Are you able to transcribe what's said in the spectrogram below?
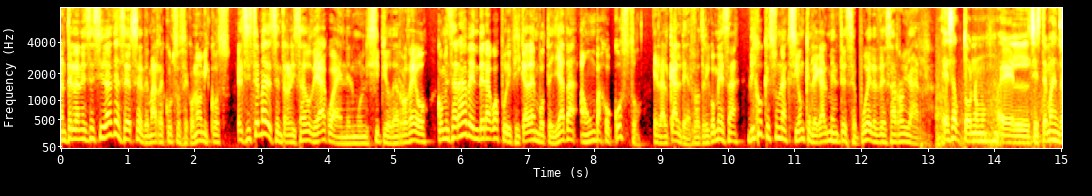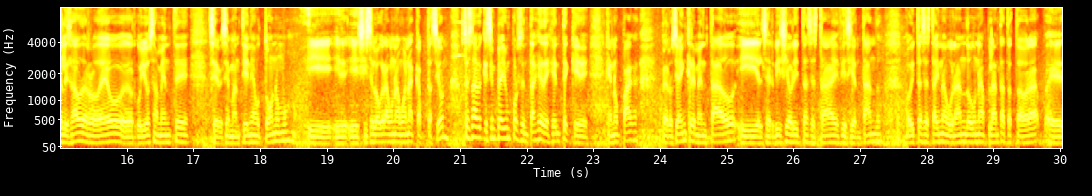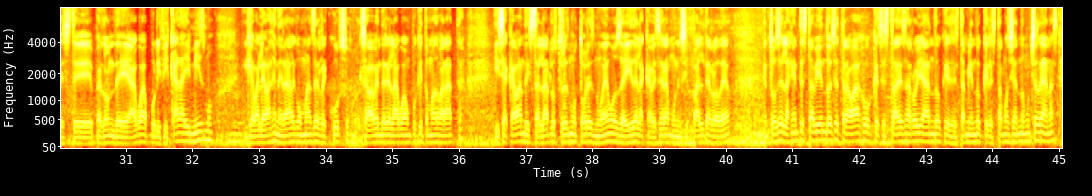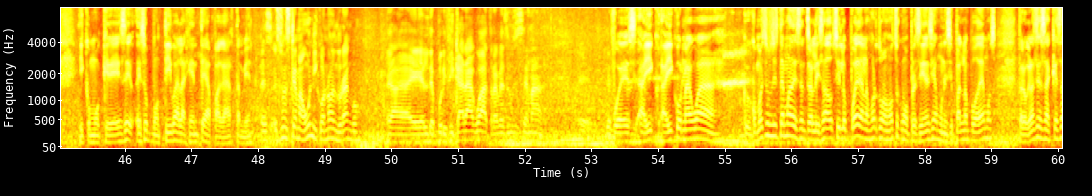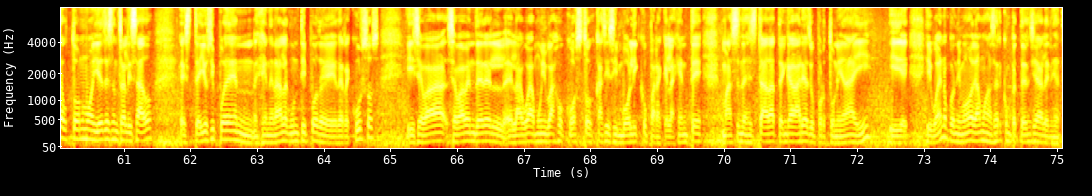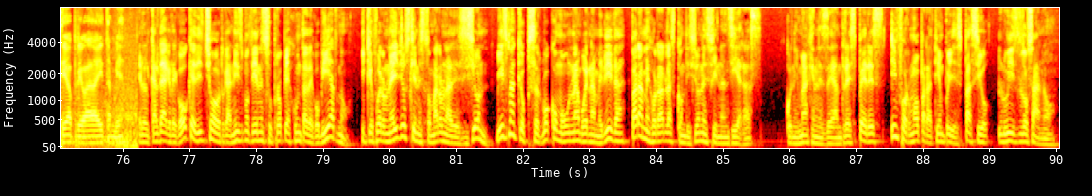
Ante la necesidad de hacerse de más recursos económicos, el sistema descentralizado de agua en el municipio de Rodeo comenzará a vender agua purificada embotellada a un bajo costo. El alcalde, Rodrigo Mesa, dijo que es una acción que legalmente se puede desarrollar. Es autónomo, el sistema centralizado de Rodeo eh, orgullosamente se, mantiene autónomo y, y, sí se logra una buena captación. Usted sabe que siempre hay un porcentaje de gente que, no paga, pero se ha incrementado y el servicio ahorita se está eficientando. Ahorita se está inaugurando una planta tratadora este, perdón, de agua purificada ahí mismo y que le va a generar algo más de recurso. Se va a vender el agua un poquito más barata y se acaban de instalar los tres motores nuevos de ahí de la cabecera municipal de Rodeo. Entonces la gente está viendo ese trabajo que se está desarrollando, que se está viendo que le estamos echando muchas ganas y como que ese, eso motiva a la gente a pagar también. Es, es un esquema único, ¿no? En Durango, eh, el de purificar agua a través de un sistema pues ahí, ahí con agua, como es un sistema descentralizado, sí lo puede. A lo mejor nosotros como presidencia municipal no podemos, pero gracias a que es autónomo y es descentralizado, este, ellos sí pueden generar algún tipo de, recursos y se va, se va a vender el, agua a muy bajo costo, casi simbólico, para que la gente más necesitada tenga áreas de oportunidad ahí. Y, y bueno, pues ni modo le vamos a hacer competencia a la iniciativa privada ahí también. El alcalde agregó que dicho organismo tiene su propia junta de gobierno y que fueron ellos quienes tomaron la decisión, misma que observó como una buena medida para mejorar las condiciones financieras. Con imágenes de Andrés Pérez, informó para Tiempo y Espacio Luis Lozano.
